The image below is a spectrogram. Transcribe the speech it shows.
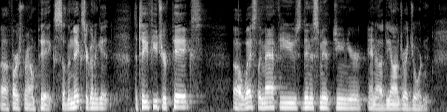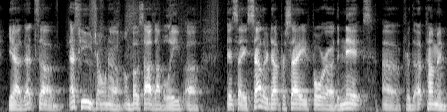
uh, first round picks. So the Knicks are going to get the two future picks. Uh, Wesley Matthews, Dennis Smith Jr., and uh, DeAndre Jordan. Yeah, that's uh, that's huge on uh, on both sides, I believe. Uh, it's a salary dump per se for uh, the Knicks uh, for the upcoming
